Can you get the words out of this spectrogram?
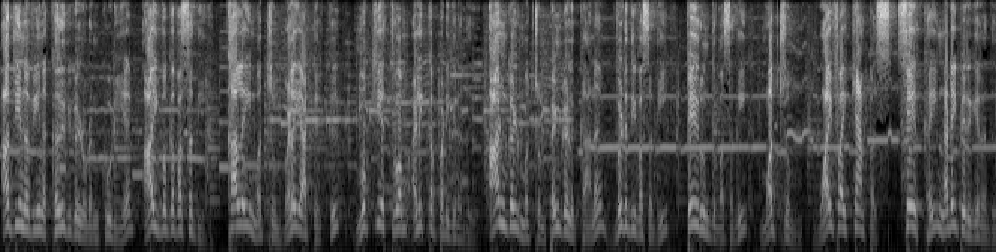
அதிநவீன கருவிகளுடன் கூடிய ஆய்வக வசதி கலை மற்றும் விளையாட்டிற்கு முக்கியத்துவம் அளிக்கப்படுகிறது. ஆண்கள் மற்றும் பெண்களுக்கான விடுதி வசதி பேருந்து வசதி மற்றும் வைஃபை கேம்பஸ் சேர்க்கை நடைபெறுகிறது.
